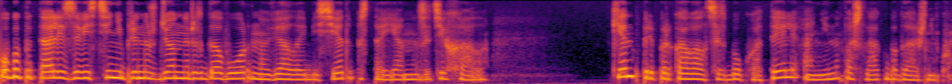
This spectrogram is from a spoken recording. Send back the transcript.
Оба пытались завести непринужденный разговор, но вялая беседа постоянно затихала. Кент припарковался сбоку отеля, а Нина пошла к багажнику.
